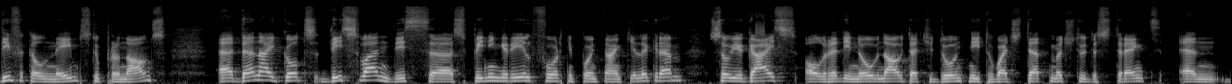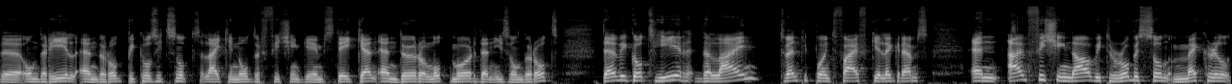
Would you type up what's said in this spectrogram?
difficult names to pronounce. Uh, then I got this one, this uh, spinning reel, 14.9 kilogram. So you guys already know now that you don't need to watch that much to the strength and the on the reel and the rod because it's not like in other fishing games. They can endure a lot more than is on the rod. Then we got here the line, 20.5 kilograms. And I'm fishing now with Robinson Mackerel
